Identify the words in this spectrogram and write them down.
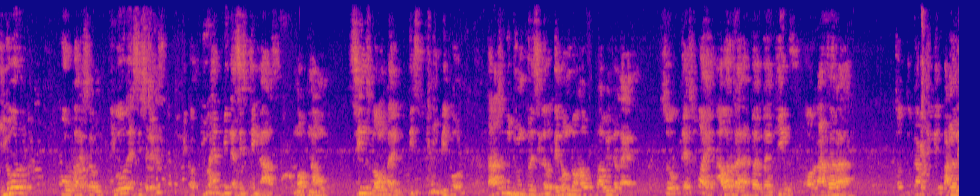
your cooperation, your assistance because you have been assisting us, not now, since long time. These many people, তারা শুধু জুম করেছিল they don't know how to plow in the land. So that's why our uh, kings or রাজারা চট্টগ্রাম থেকে বাঙালি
